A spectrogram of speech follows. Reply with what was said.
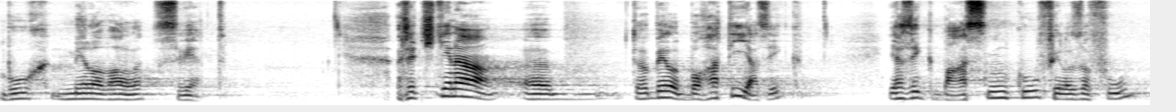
Bůh miloval svět. Řečtina eh, to byl bohatý jazyk, jazyk básníků, filozofů,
